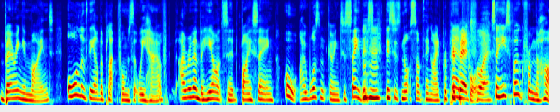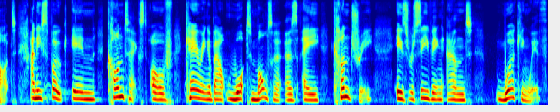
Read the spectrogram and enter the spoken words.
Bearing in mind all of the other platforms that we have, I remember he answered by saying, Oh, I wasn't going to say this. Mm-hmm. This is not something I'd prepared, Prepared for. for. So he spoke from the heart and he spoke in context of caring about what Malta as a country is receiving and working with.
